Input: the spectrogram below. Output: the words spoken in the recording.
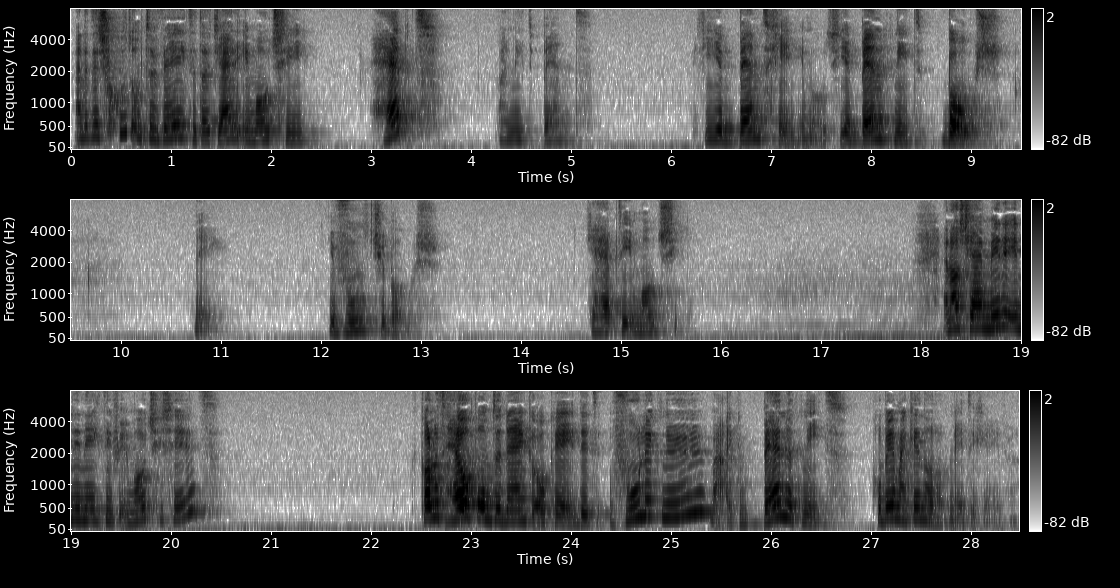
En het is goed om te weten dat jij de emotie hebt, maar niet bent. Je bent geen emotie. Je bent niet boos. Nee, je voelt je boos. Je hebt die emotie. En als jij midden in die negatieve emotie zit, kan het helpen om te denken: oké, dit voel ik nu, maar ik ben het niet. Probeer mijn kinderen dat mee te geven.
